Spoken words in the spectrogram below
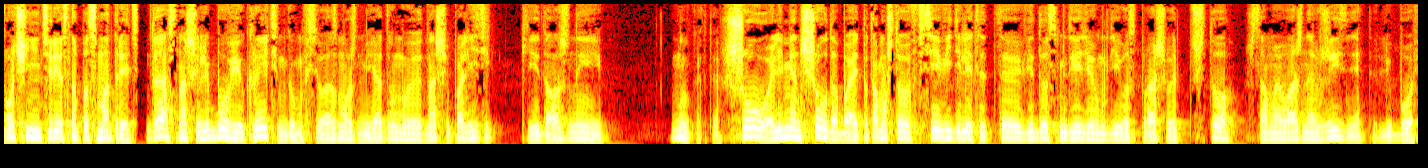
очень интересно посмотреть. Да, с нашей любовью к рейтингам всевозможным, я думаю, наши политики должны, ну, как-то шоу, элемент шоу добавить, потому что все видели этот э, видос с Медведевым, где его спрашивают, что самое важное в жизни? Любовь.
